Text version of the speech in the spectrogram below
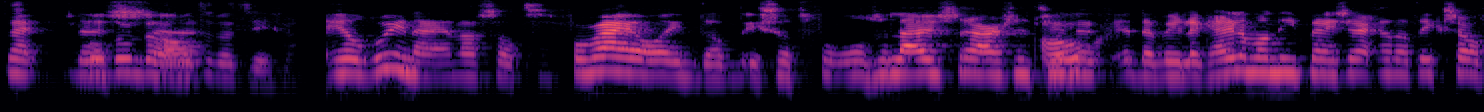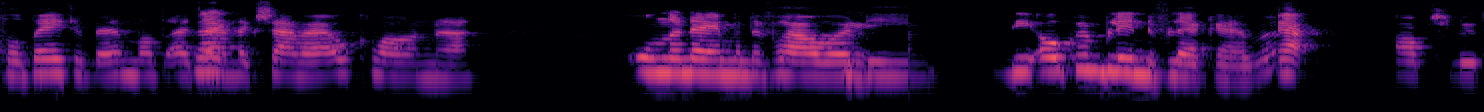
Nee, Dus, voldoende eh, alternatieven. heel boeiend. En als dat voor mij al in, dan is dat voor onze luisteraars natuurlijk. En daar wil ik helemaal niet mee zeggen dat ik zoveel beter ben. Want uiteindelijk zijn wij ook gewoon eh, ondernemende vrouwen Hm. die, die ook hun blinde vlekken hebben. Ja. Absoluut.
